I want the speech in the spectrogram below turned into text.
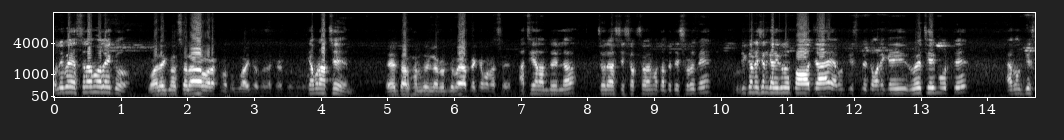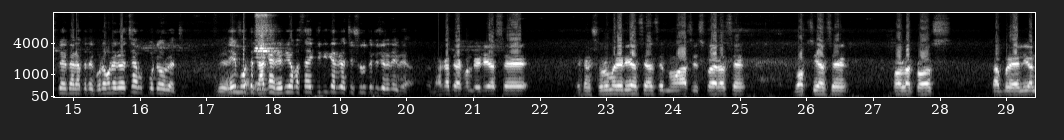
অলি ভাই আসসালামু আলাইকুম। ওয়ালাইকুম আসসালাম রহমতুল্লাহ কেমন আছেন? এই তো আলহামদুলিল্লাহ রুদ্র ভাই আপনি কেমন আছেন? আছি আলহামদুলিল্লাহ চলে আসছি সবসময়ের মতো আপনাদের শোরুমে। রিকন্ডিশন গাড়িগুলো পাওয়া যায় এবং ডিসপ্লেতে অনেকেই রয়েছে এই মুহূর্তে। এবং ডিসপ্লে বাইরে আপনাদের গোডাউনে রয়েছে এবং ফোটেও রয়েছে। এই মুহূর্তে ঢাকায় রেডি অবস্থায় কি কি গাড়ি রয়েছে শুরুতে একটু জেনে নেই ভাইয়া। ঢাকাতে এখন রেডি আছে এখানে শোরুমে রেডি আছে আছে নোয়াস স্কোয়ার আছে বক্সি আছে করলা ক্রস তারপরে এলিয়ন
